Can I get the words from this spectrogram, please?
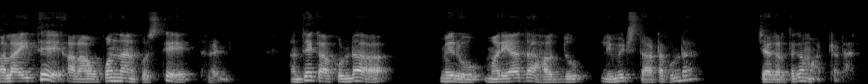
అలా అయితే అలా ఒప్పందానికి వస్తే రండి. అంతేకాకుండా మీరు మర్యాద హద్దు లిమిట్స్ దాటకుండా జాగ్రత్తగా మాట్లాడాలి.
